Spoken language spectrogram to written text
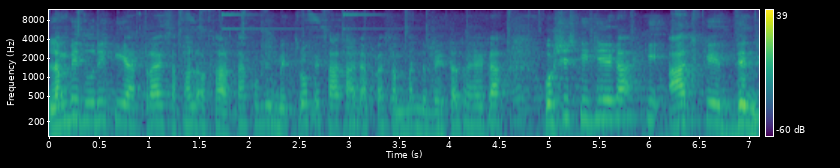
लंबी दूरी की यात्राएँ सफल और सार्थक होगी। मित्रों के साथ आज आपका संबंध बेहतर रहेगा। कोशिश कीजिएगा कि आज के दिन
